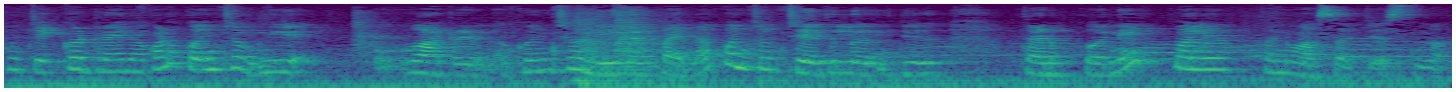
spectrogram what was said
కొంచెం ఎక్కువ డ్రై కాకుండా కొంచెం నీ వాటర్ కొంచెం నీళ్ళ పైన కొంచెం చేతులు తడుపుకొని మళ్ళీ కొన్ని మసాజ్ చేస్తున్నాం.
